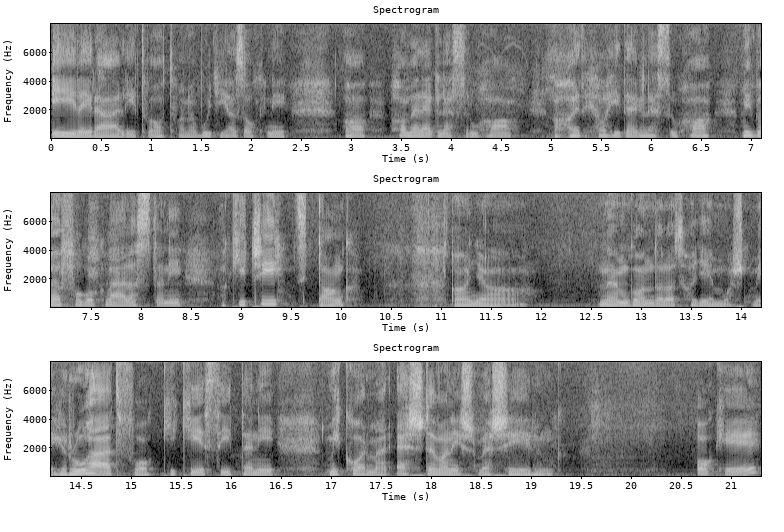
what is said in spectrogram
élére állítva ott van a bugyi, az okni, a, ha meleg lesz ruha, a, ha- hideg lesz ruha, miből fogok választani. A kicsi, tank, anya, nem gondolod, hogy én most még ruhát fog kikészíteni, mikor már este van és mesélünk. oké, okay,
